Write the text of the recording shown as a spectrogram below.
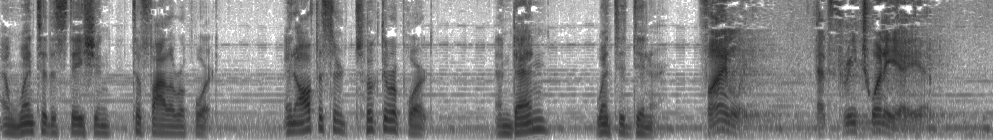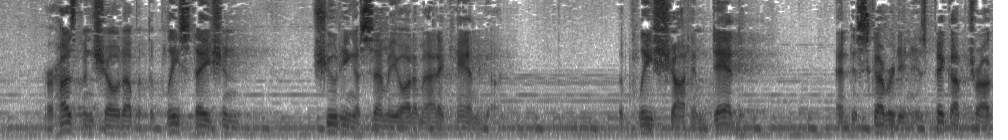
and went to the station to file a report. An officer took the report and then went to dinner. Finally, at 3:20 a.m., her husband showed up at the police station shooting a semi-automatic handgun. The police shot him dead and discovered in his pickup truck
